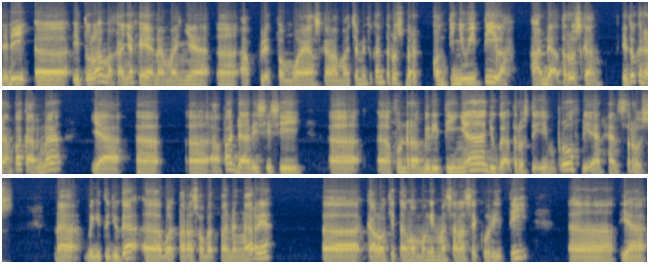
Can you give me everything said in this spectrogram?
Jadi uh, itulah makanya kayak namanya uh, upgrade firmware segala macam itu kan terus bercontinuity lah, ada terus kan. Itu kenapa? Karena ya uh, uh, apa dari sisi uh, uh, vulnerability-nya juga terus diimprove, di-enhance terus. Nah, begitu juga uh, buat para sobat pendengar ya, uh, kalau kita ngomongin masalah security, uh, ya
